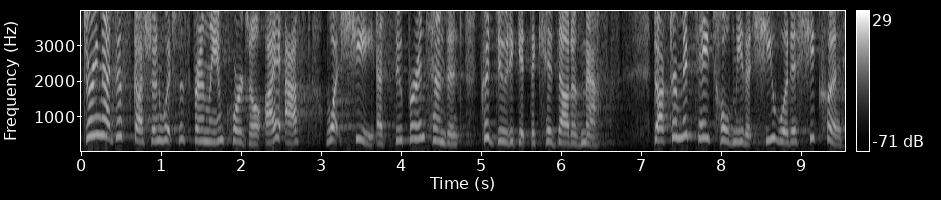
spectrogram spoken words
During that discussion, which was friendly and cordial, I asked what she, as superintendent, could do to get the kids out of masks. Dr. McDade told me that she would if she could,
